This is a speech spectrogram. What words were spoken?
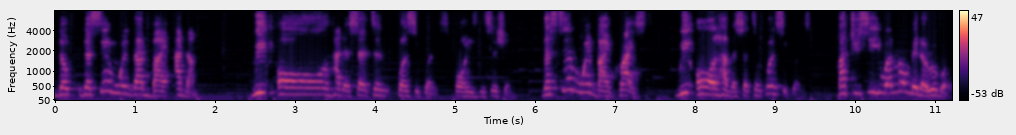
the, the same way that by Adam, we all had a certain consequence for his decision. The same way by Christ, we all have a certain consequence. But you see, you are not made a robot.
